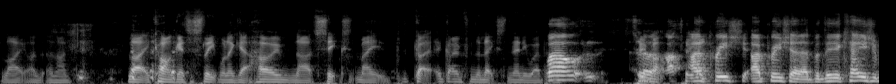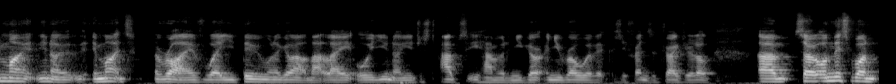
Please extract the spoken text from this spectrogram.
Like I- and I like I can't get to sleep when I get home. No, six, mate. Go, going from the Lexington anywhere. Well, look, much. I, I appreciate I appreciate that, but the occasion might, you know, it might arrive where you do want to go out that late, or you know, you're just absolutely hammered and you go and you roll with it because your friends have dragged you along. Um, so on this one,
